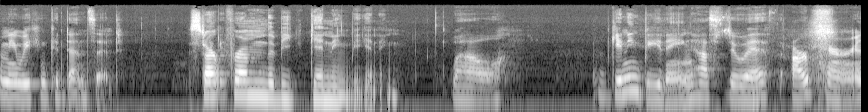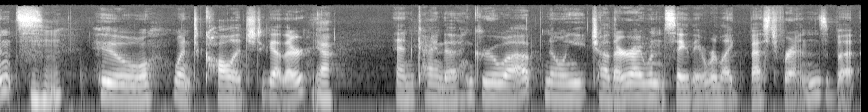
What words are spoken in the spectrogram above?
I mean, we can condense it. Start Okay. from the beginning beginning. Well, beginning beating has to do with our parents Mm-hmm. who went to college together Yeah. And kind of grew up knowing each other. I wouldn't say they were like best friends, but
